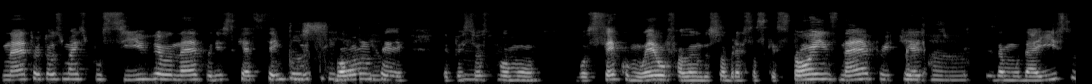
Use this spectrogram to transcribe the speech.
né, tortoso mais possível, né? Por isso que é sempre possível. muito bom ter, ter pessoas uhum. como você, como eu, falando sobre essas questões, né? Porque a gente precisa mudar isso.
